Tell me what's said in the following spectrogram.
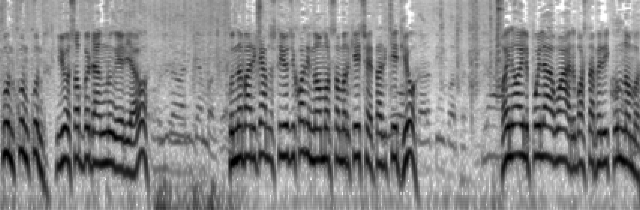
कुन कुन कुन? यो सबै डाङडुङ एरिया हो। कुन्दाबारी क्याम्प जस्तो यो चाहिँ कति नम्बर सम्बर केही छ यता केही थियो? होइन अहिले पहिला उहाँहरू बस्दाखेरि कुन नम्बर?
